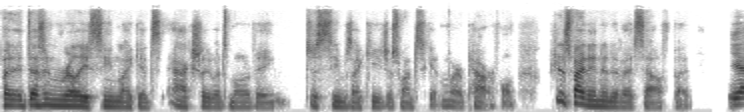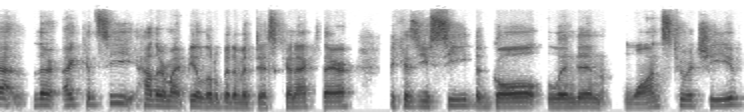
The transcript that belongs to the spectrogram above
But it doesn't really seem like it's actually what's motivating. It just seems like he just wants to get more powerful, which is fine in and of itself. But yeah, there I could see how there might be a little bit of a disconnect there because you see the goal Lindon wants to achieve,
